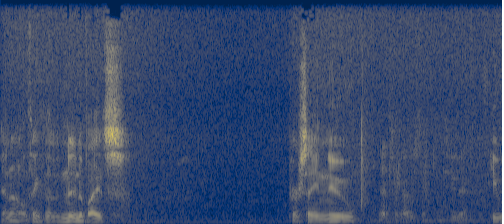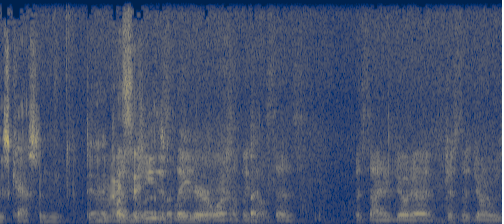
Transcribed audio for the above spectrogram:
And I don't think the Ninevites per se knew That's what I was thinking too. he was casting dead. Mm, I But see. Jesus later, or someplace But- else says, the sign of Jonah, just as Jonah was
